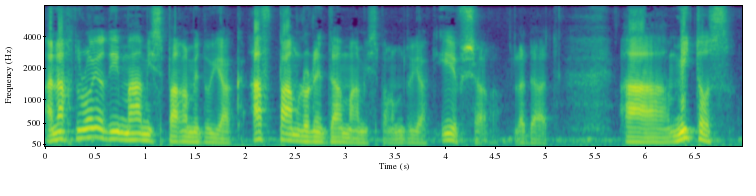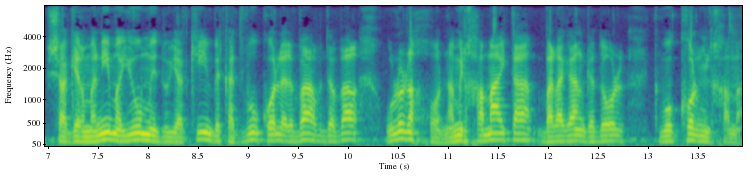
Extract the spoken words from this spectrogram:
אנחנו לא יודעים מה המספר המדויק, אף פעם לא נדע מה המספר המדויק, אי אפשר לדעת. המיתוס שהגרמנים היו מדויקים וכתבו כל דבר ודבר הוא לא נכון. המלחמה הייתה בלאגן גדול כמו כל מלחמה.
